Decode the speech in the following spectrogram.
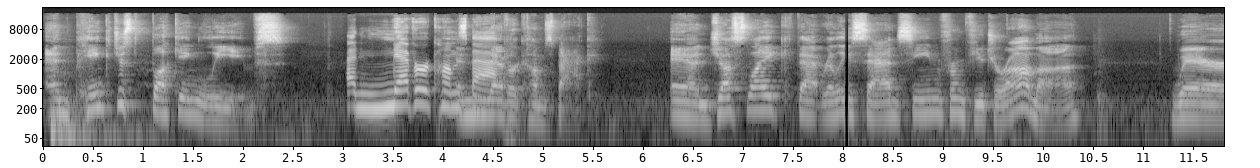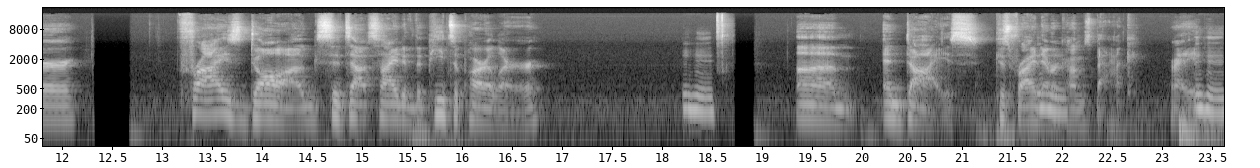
And Pink just fucking leaves. And never comes and back. Never comes back. And just like that really sad scene from Futurama, where Fry's dog sits outside of the pizza parlor. Mm-hmm um, and dies because Fry mm-hmm. never comes back, right? Mm-hmm.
